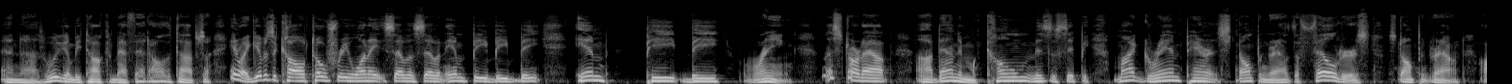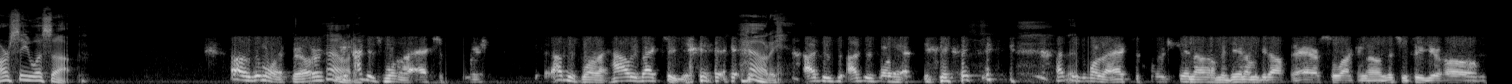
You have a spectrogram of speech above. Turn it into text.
And uh, we're going to be talking about that all the time. So anyway, give us a call, toll free one eight seven seven MPBB MPB ring. Let's start out uh, down in McComb, Mississippi. My grandparents' stomping grounds, the Felders' stomping ground. RC, what's up? Oh, good morning, Felder. Howdy. I just want to ask you a question. I just want to howdy back to you. Howdy. I just, I just want to, I just want to ask a question, um, and then I'm gonna get off the air so I can uh, listen to your, um,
